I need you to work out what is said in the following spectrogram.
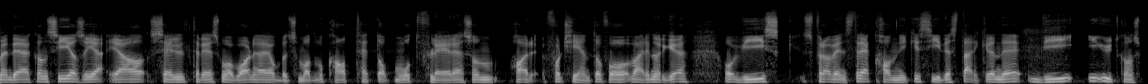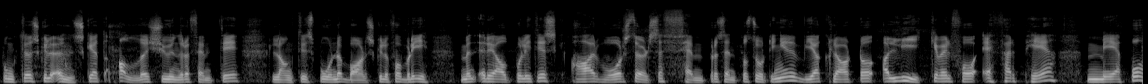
Men det jeg kan si, altså jeg, jeg har selv tre småbarn. Jeg har jobbet som advokat tett opp mot flere som har fortjent å få være i Norge. Og vi fra Venstre, jeg kan ikke si det sterkere enn det, vi i utgangspunktet skulle ønske at alle 750 langtidssporende barn skulle få bli. Men realpolitisk har vår størrelse 5% på Stortinget. Vi har klart å allikevel få Frp med på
